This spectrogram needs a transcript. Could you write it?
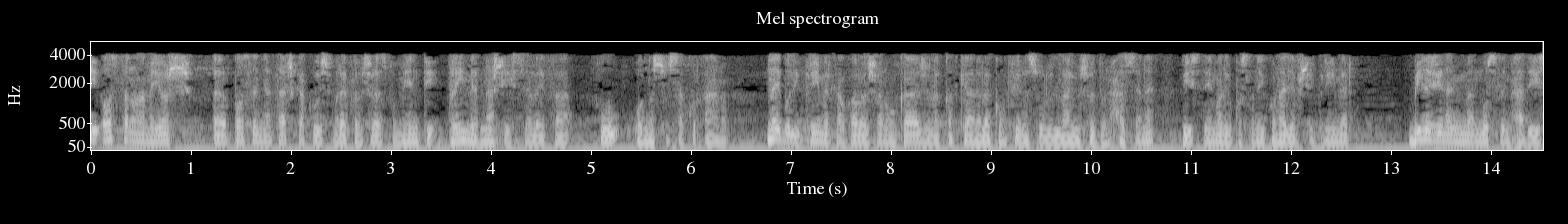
I ostalo nam je još e, posljednja tačka koju smo rekli včera spomenuti, primjer naših selefa u odnosu sa Kur'anom. Najbolji primjer, kako Allah šanom kaže, lekad kane lekom fi rasulillahi usvetun hasene, vi ste imali u poslaniku najljepši primjer. Bileži nam ima muslim hadis,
